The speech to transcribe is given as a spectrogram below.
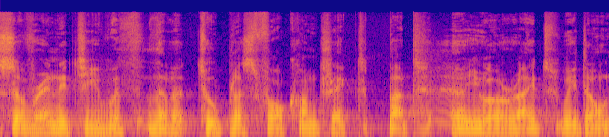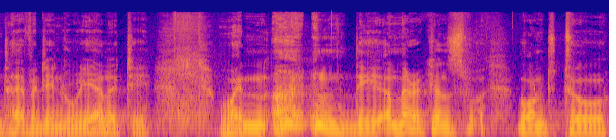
sovereignty with the two plus four contract, but uh, you are right, we don't have it in reality. When the Americans want to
